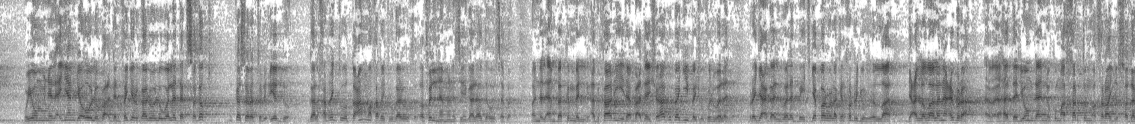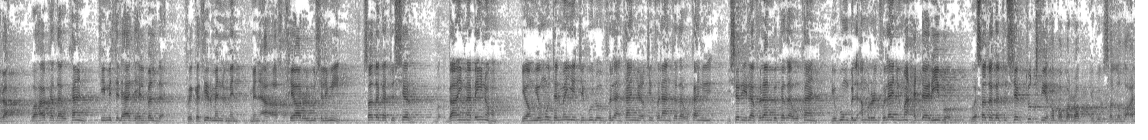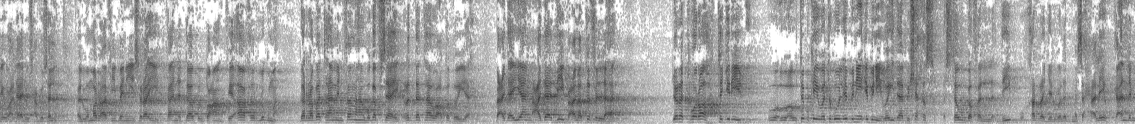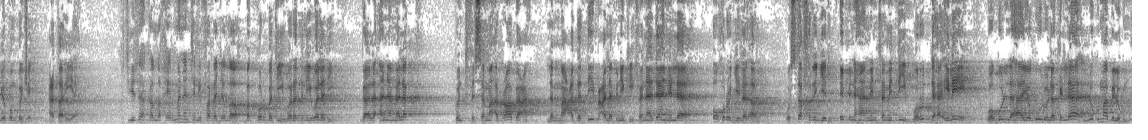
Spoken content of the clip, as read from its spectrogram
ويوم من الأيام جاءوا له بعد الفجر قالوا له ولدك سقط وكسرت يده. قال خرجت الطعام ما خرجت. قالوا غفلنا ما نسينا. قال هذا هو السبب. وأنا الآن بكمل أذكاري إلى بعد الإشراق وبجيب أشوف الولد. ورجع قال الولد بيتجبر ولكن خرجوا. الله جعل الله لنا عبرة هذا اليوم لأنكم أخرتم إخراج الصدقة. وهكذا وكان في مثل هذه البلدة. في كثير من من من خيار المسلمين. صدقة السر قائمة بينهم. يوم يموت الميت يقولوا فلان كان يعطي فلان كذا وكان يسر إلى فلان بكذا وكان يقوم بالأمر الفلاني وما حد ريبه وصدقة السر تطفي غضب الرب يقول صلى الله عليه وعلى آله وصحبه وسلم. ومرأة في بني إسرائيل كانت تأكل طعام في آخر لقمة قربتها من فمها وقف سايق ردتها وأعطته إياه بعد أيام عدا ذيب على طفل لها جرت وراه تجري وتبكي وتقول ابني ابني. وإذا بشخص استوقف الذيب وخرج الولد مسح عليه وكأن لم يكن بشيء أعطاه إياه. قلت جزاك الله خير من أنت اللي فرج الله؟ بك كربتي ورد لي ولدي. قال أنا ملك كنت في السماء الرابعة لما عدا الذيب على ابنك فناداني الله اخرج إلى الأرض واستخرج ابنها من فم الذيب وردها إليه وقل لها يقول لك الله لقمة بلقمة.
